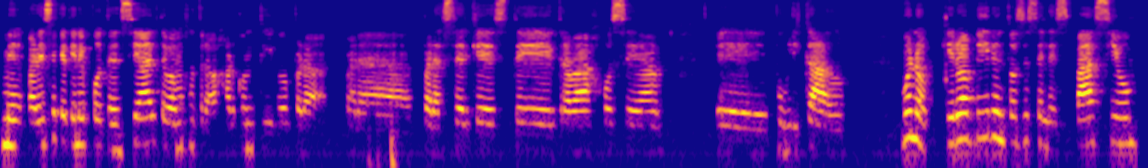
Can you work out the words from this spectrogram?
me parece que tiene potencial, te vamos a trabajar contigo para, para, hacer que este trabajo sea eh, publicado. Bueno, quiero abrir entonces el espacio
